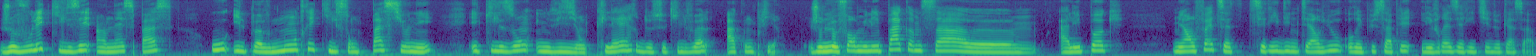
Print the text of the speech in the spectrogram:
je voulais qu'ils aient un espace où ils peuvent montrer qu'ils sont passionnés et qu'ils ont une vision claire de ce qu'ils veulent accomplir. Je ne le formulais pas comme ça euh, à l'époque, mais en fait, cette série d'interviews aurait pu s'appeler Les vrais héritiers de Kassav.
